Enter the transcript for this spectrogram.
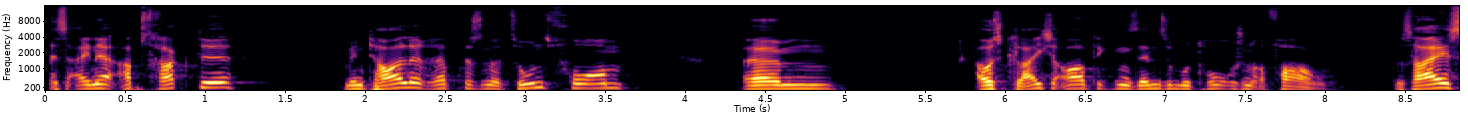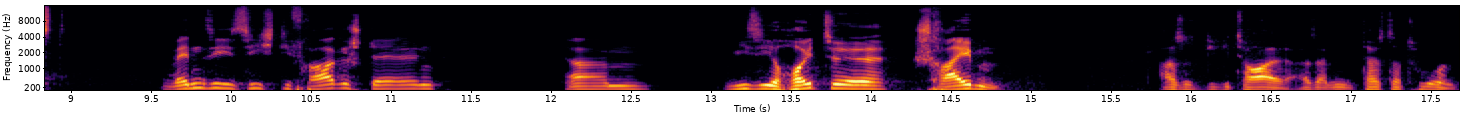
ist eine abstrakte mentale Repräsentationsform ähm, aus gleichartigen sensomotorischen Erfahrungen. Das heißt, wenn Sie sich die Frage stellen, ähm, wie Sie heute schreiben, also digital, also an Tastaturen,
